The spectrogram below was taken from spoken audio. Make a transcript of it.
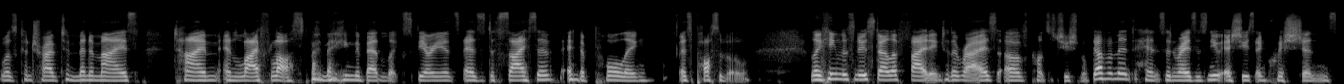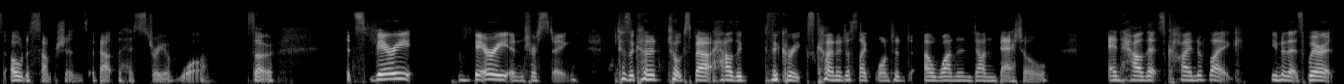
was contrived to minimize time and life lost by making the battle experience as decisive and appalling as possible. Linking this new style of fighting to the rise of constitutional government, Hanson raises new issues and questions old assumptions about the history of war. So it's very, very interesting because it kind of talks about how the, the Greeks kind of just like wanted a one and done battle and how that's kind of like, you know, that's where it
